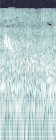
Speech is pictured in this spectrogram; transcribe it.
Thanks.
